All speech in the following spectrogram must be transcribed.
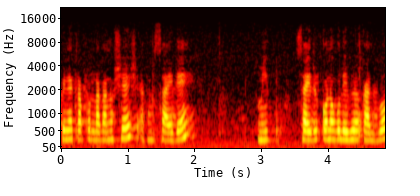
পাইপিনের কাপড় লাগানো শেষ, এখন সাইডে আমি সাইডের কোনাগুলো এভাবে কাটবো।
